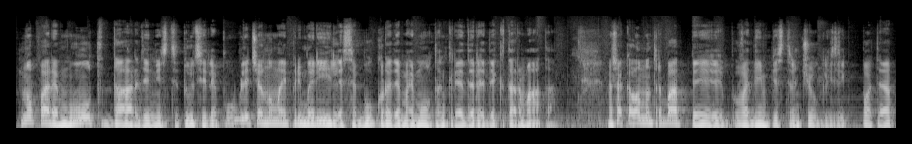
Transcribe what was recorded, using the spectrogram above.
Nu pare mult, dar din instituțiile publice numai primăriile se bucură de mai multă încredere decât armata. Așa că l-am întrebat pe Vadim Pistrânciuc, zic, poate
